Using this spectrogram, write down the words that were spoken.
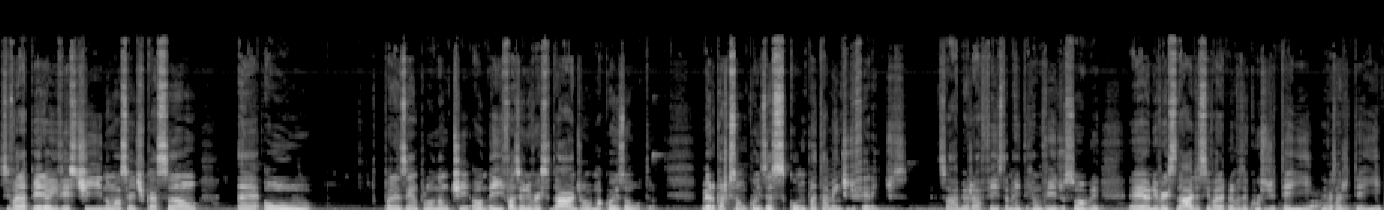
Se vale a pena eu investir numa certificação é, ou, por exemplo, não te, ou, e fazer universidade ou uma coisa ou outra. Primeiro que eu acho que são coisas completamente diferentes, sabe? Eu já fiz também, tem um vídeo sobre é, universidade, se vale a pena fazer curso de TI, universidade de TI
